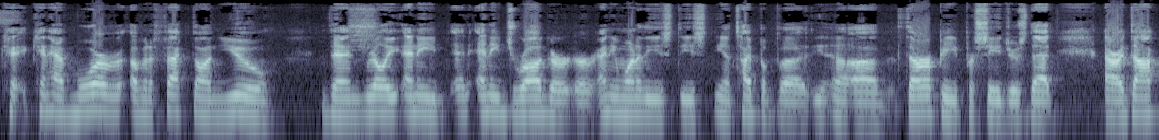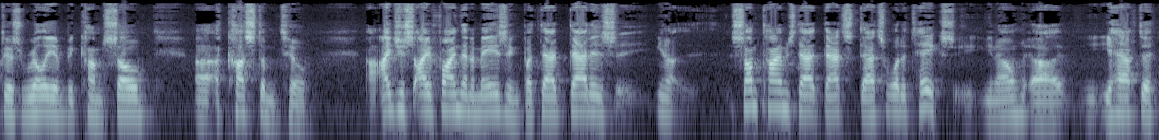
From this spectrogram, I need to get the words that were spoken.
can, can have more of an effect on you than really any any drug or, or any one of these these you know type of uh, you know, uh, therapy procedures that our doctors really have become so uh, accustomed to. I just I find that amazing, but that that is you know sometimes that that's that's what it takes. You know, uh, you have to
